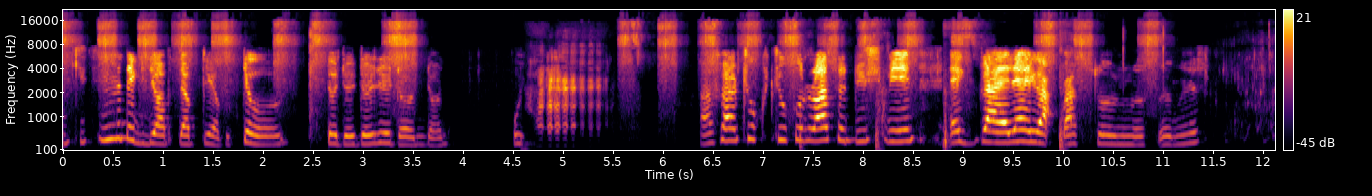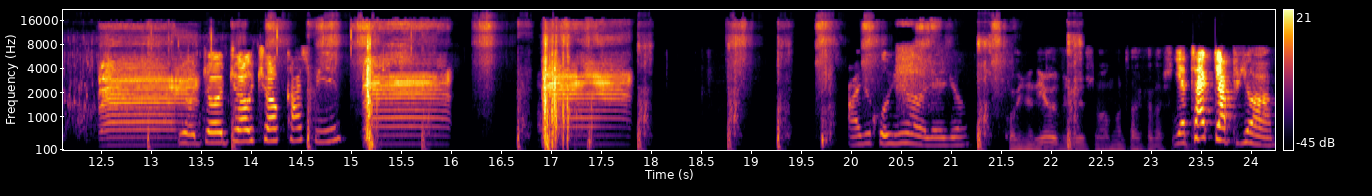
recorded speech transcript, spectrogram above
İkisini de gidiyor yaptı yaptı. Dön. Dön dön dön dön dön. Uy. Çok çukurlarsa düşmeyin. Egzerler yapmak zorundasınız. Çok çok çok çok kasmayın. Abi koyun öldürüyorum. Oyunu niye öldürüyorsun anlat arkadaşlar. Yatak yapıyorum.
